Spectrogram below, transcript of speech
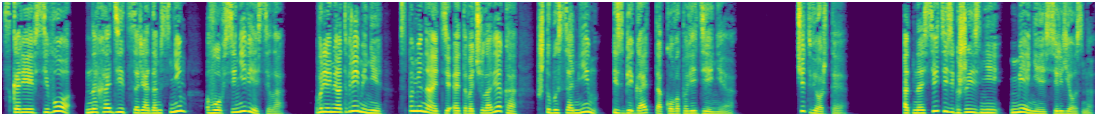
Скорее всего, находиться рядом с ним вовсе не весело. Время от времени Вспоминайте этого человека, чтобы самим избегать такого поведения. Четвертое. Относитесь к жизни менее серьезно.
